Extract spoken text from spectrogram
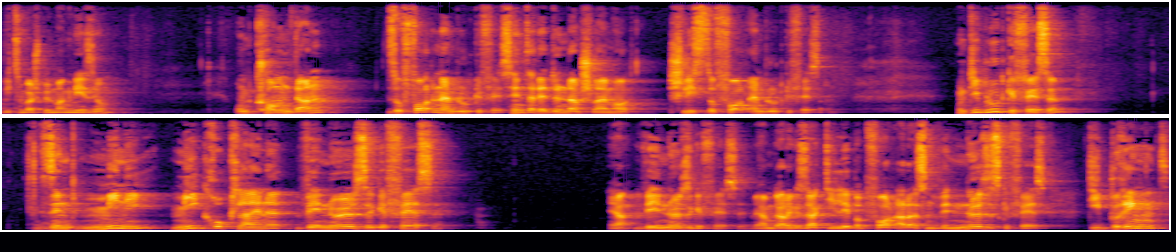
wie zum Beispiel Magnesium, und kommen dann sofort in ein Blutgefäß. Hinter der Dünndarmschleimhaut schließt sofort ein Blutgefäß an. Und die Blutgefäße sind mini, mikrokleine venöse Gefäße. Ja, venöse Gefäße. Wir haben gerade gesagt, die Leberpfortader ist ein venöses Gefäß. Die bringt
